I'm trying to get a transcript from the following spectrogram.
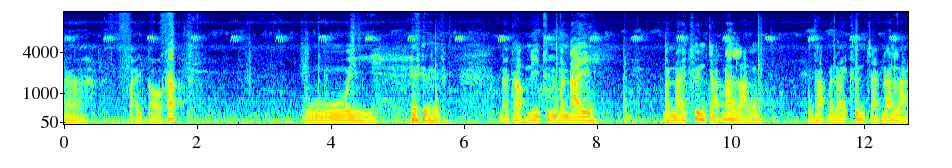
อ่า ไปต่อครับ โอ้ย นะครับ นี่คือบันได บันไดขึ้นจากด้านหลัง นะครับ บันไดขึ้นจากด้านหลัง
